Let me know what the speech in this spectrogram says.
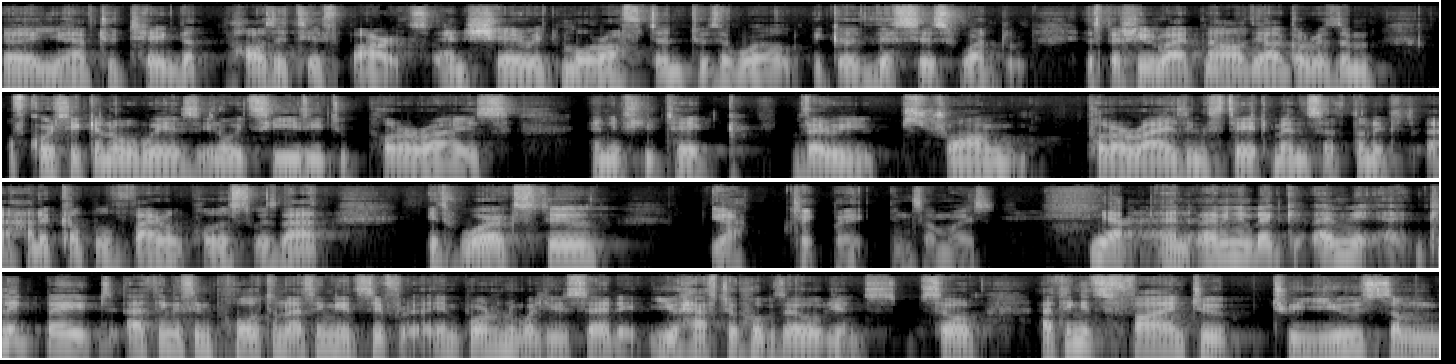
uh, you have to take that positive part and share it more often to the world because this is what especially right now the algorithm of course you can always you know it's easy to polarize. And if you take very strong polarizing statements i've done it i had a couple of viral posts with that. It works too clickbait in some ways yeah, and I mean, like, I mean, uh, clickbait. I think it's important. I think it's different, important what you said. You have to hook the audience. So I think it's fine to to use some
